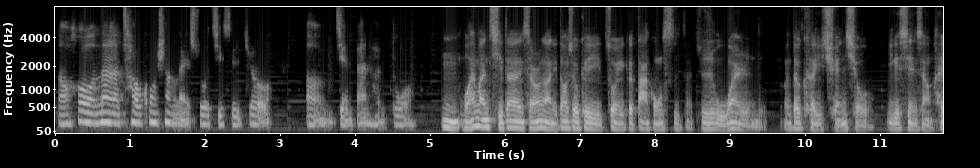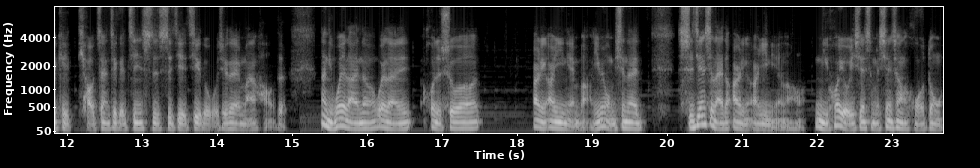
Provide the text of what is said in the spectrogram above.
然后那操控上来说，其实就嗯简单很多。嗯，我还蛮期待 Sarona，你到时候可以做一个大公司的，就是五万人的，我们都可以全球一个线上，还可以挑战这个金氏世界纪录，我觉得也蛮好的。那你未来呢？未来或者说二零二一年吧，因为我们现在时间是来到二零二一年了哈，你会有一些什么线上的活动？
